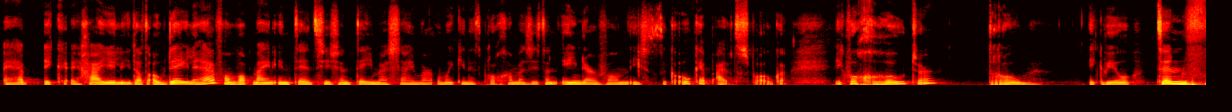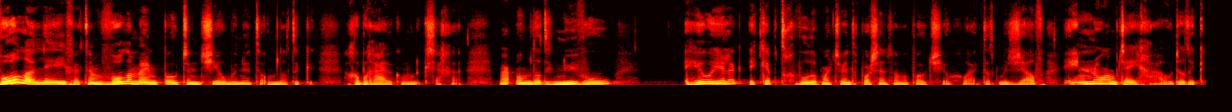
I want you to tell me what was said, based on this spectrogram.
heb, ik ga jullie dat ook delen, hè, van wat mijn intenties en thema's zijn, waarom ik in het programma zit. En één daarvan is dat ik ook heb uitgesproken. Ik wil groter dromen. Ik wil ten volle leven, ten volle mijn potentieel benutten, omdat ik gebruiken moet ik zeggen. Maar omdat ik nu voel, heel eerlijk, ik heb het gevoel dat ik maar 20% van mijn potentieel gebruik. Dat ik mezelf enorm tegenhoud. Dat ik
